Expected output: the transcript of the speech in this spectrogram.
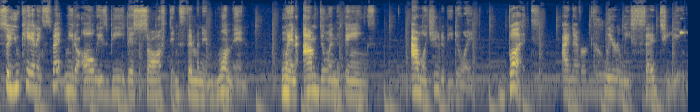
so you can't expect me to always be this soft and feminine woman when I'm doing the things I want you to be doing. But I never clearly said to you,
